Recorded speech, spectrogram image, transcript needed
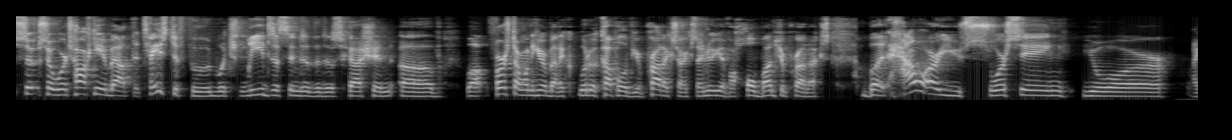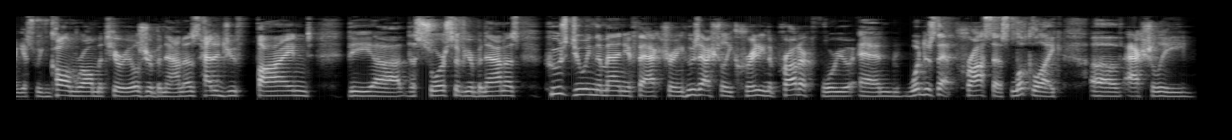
so, so we're talking about the taste of food, which leads us into the discussion of well, first I want to hear about what a couple of your products are because I know you have a whole bunch of products. But how are you sourcing your? I guess we can call them raw materials, your bananas. How did you find the uh, the source of your bananas? Who's doing the manufacturing? Who's actually creating the product for you? And what does that process look like of actually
